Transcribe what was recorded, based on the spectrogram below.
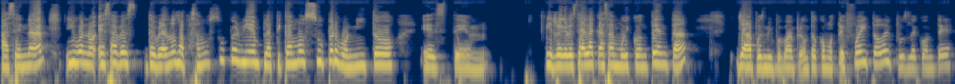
a cenar y bueno, esa vez de verdad nos la pasamos súper bien, platicamos súper bonito, este, y regresé a la casa muy contenta. Ya pues mi papá me preguntó cómo te fue y todo y pues le conté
